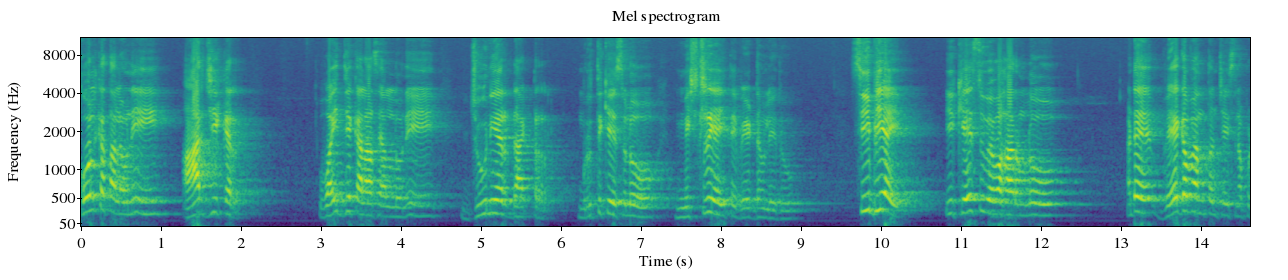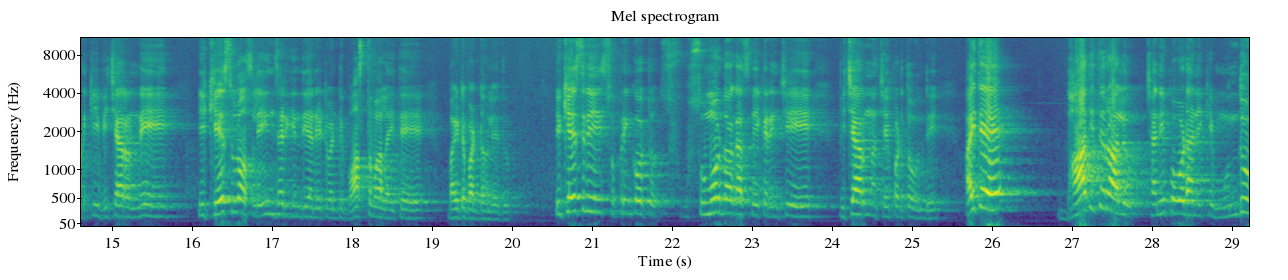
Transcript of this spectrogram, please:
కోల్కతాలోని ఆర్జీకర్ వైద్య కళాశాలలోని జూనియర్ డాక్టర్ మృతి కేసులో మిస్టరీ అయితే వేయడం లేదు. సిబిఐ ఈ కేసు వ్యవహారంలో అంటే వేగవంతం చేసినప్పటికీ విచారణని ఈ కేసులో అసలు ఏం జరిగింది అనేటువంటి వాస్తవాలు అయితే బయటపడడం లేదు. ఈ కేసుని సుప్రీంకోర్టు సుమోటోగా స్వీకరించి విచారణ చేపడుతూ ఉంది. అయితే బాధితురాలు చనిపోవడానికి ముందు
